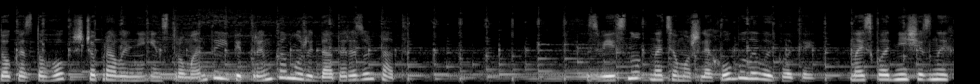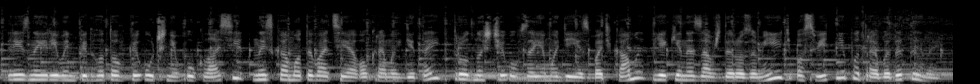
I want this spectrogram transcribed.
доказ того, що правильні інструменти і підтримка можуть дати результат. Звісно, на цьому шляху були виклики. Найскладніші з них різний рівень підготовки учнів у класі, низька мотивація окремих дітей, труднощі у взаємодії з батьками, які не завжди розуміють освітні потреби дитини.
